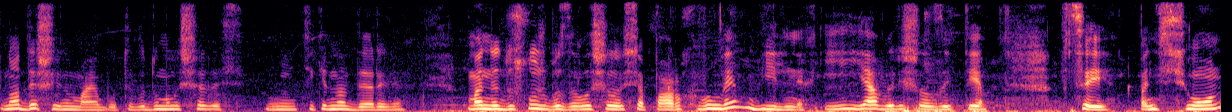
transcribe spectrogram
Ну а де ж він має бути? Ви думали, ще десь? Ні, тільки на дереві. У мене до служби залишилося пару хвилин вільних, і я вирішила зайти в цей пансіон.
